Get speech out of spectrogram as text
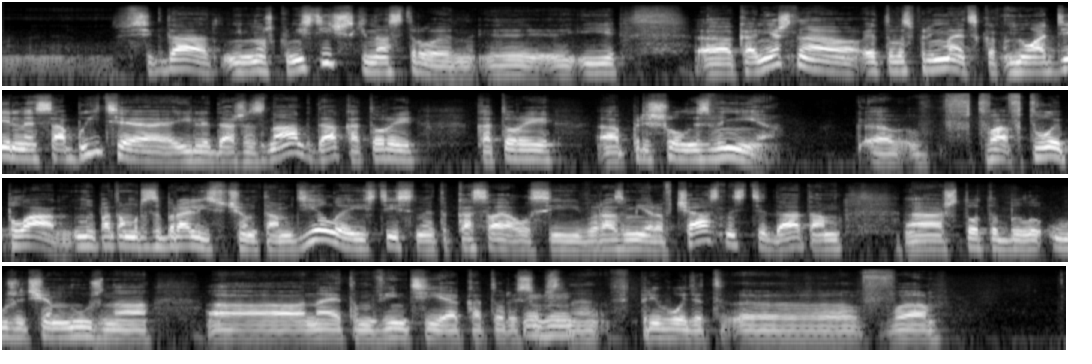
всегда немножко мистически настроен. И, и э, конечно, это воспринимается как ну, отдельное событие или даже знак, да, который, который э, пришел извне э, в, тво, в твой план. Мы потом разобрались, в чем там дело. Естественно, это касалось и размера в частности. Да, там э, что-то было уже, чем нужно э, на этом винте, который, собственно, угу. приводит э, в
